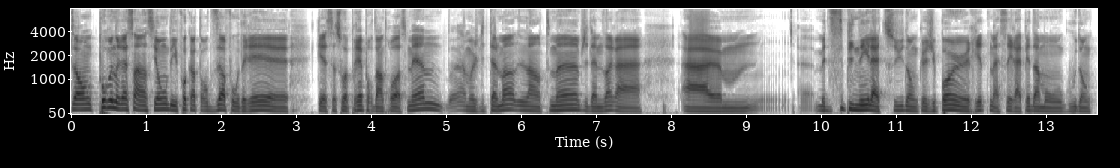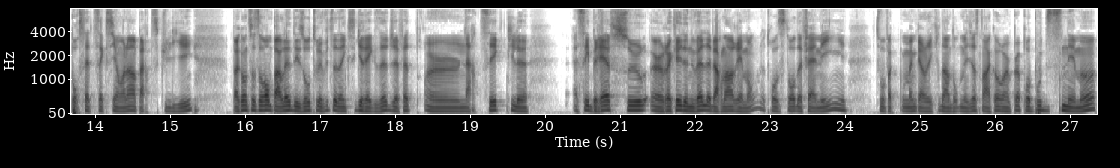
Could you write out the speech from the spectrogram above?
Donc, pour une recension, des fois, quand on dit, il ah, faudrait euh, que ce soit prêt pour dans trois semaines, ben, moi, je lis tellement lentement, j'ai de la misère à, euh, me discipliner là-dessus. Donc, j'ai pas un rythme assez rapide à mon goût. Donc, pour cette section-là en particulier, par contre, ça, on parlait des autres revues. Dans XYZ, j'ai fait un article assez bref sur un recueil de nouvelles de Bernard Raymond, trois histoires de famille. Tu vois, même quand j'écris dans d'autres médias, c'était encore un peu à propos du cinéma.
